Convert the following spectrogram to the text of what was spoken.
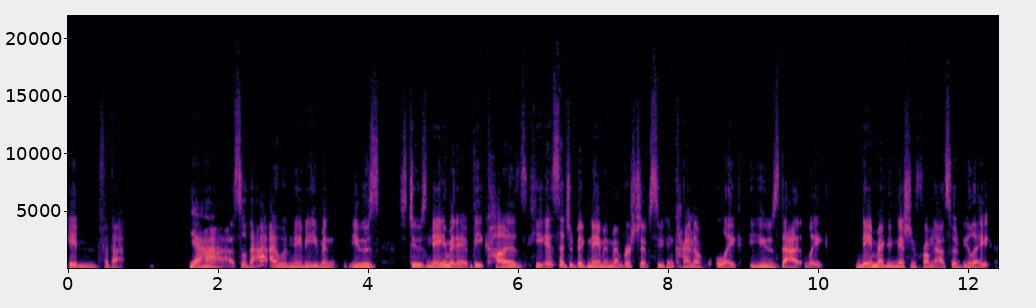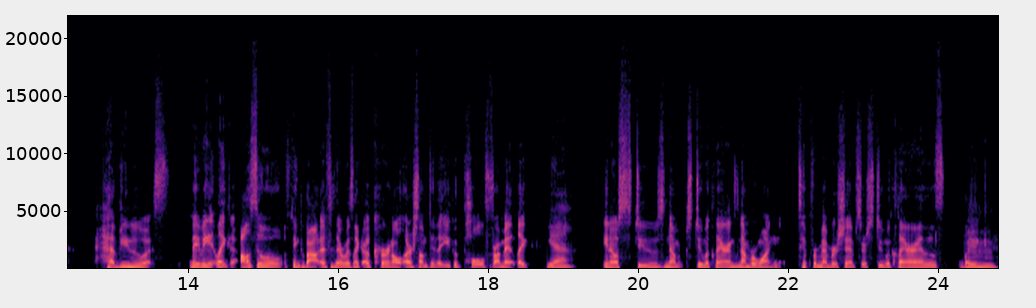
in for that. Yeah. So that I would maybe even use Stu's name in it because he is such a big name in membership. So you can kind mm-hmm. of like use that like name recognition from that. So it'd be like, have you maybe like also think about if there was like a kernel or something that you could pull from it like yeah you know stu's num stu mclaren's number one tip for memberships or stu mclaren's like mm.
